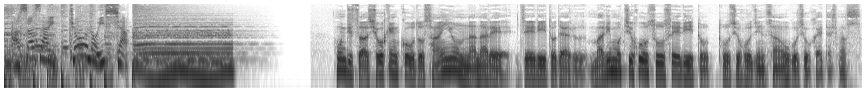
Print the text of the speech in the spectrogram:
朝鮮今日の一社本日は証券コード 3470J リートであるマリモ地方創生リート投資法人さんをご紹介いたします。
